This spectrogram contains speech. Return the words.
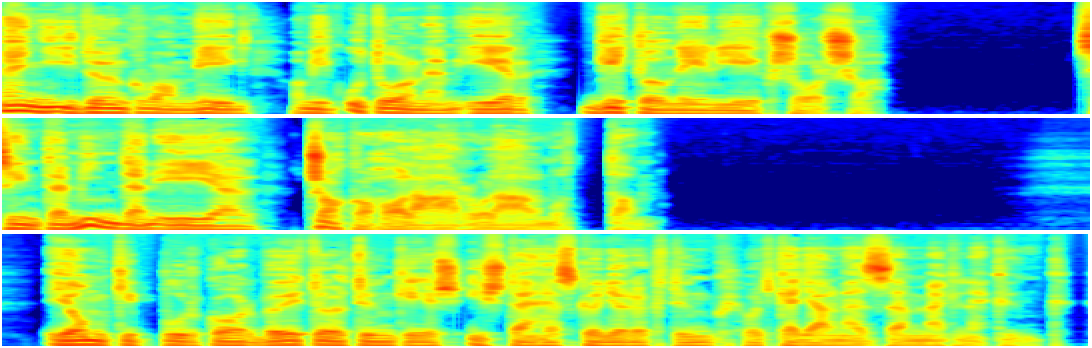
Mennyi időnk van még, amíg utol nem ér Gittl néniék sorsa? Szinte minden éjjel csak a halálról álmodtam. Jom Kippurkor bőtöltünk és Istenhez könyörögtünk, hogy kegyelmezzen meg nekünk.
